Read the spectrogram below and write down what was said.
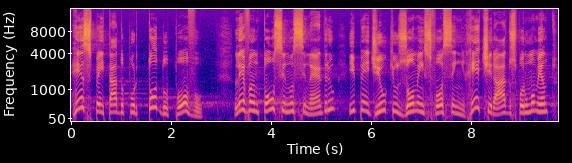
respeitado por todo o povo, levantou-se no sinédrio e pediu que os homens fossem retirados por um momento.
